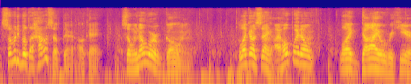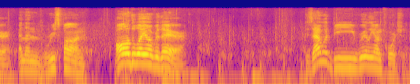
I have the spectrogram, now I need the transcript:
Somebody built a house up there. Okay. So we know where we're going. But like I was saying, I hope I don't, like, die over here and then respawn all the way over there. Because that would be really unfortunate.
